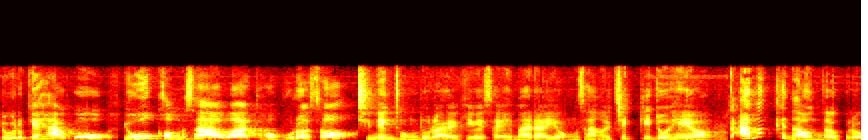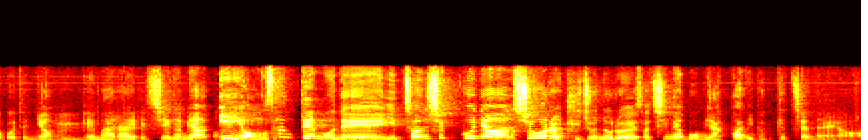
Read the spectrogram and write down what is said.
이렇게 하고 요 검사와 더불어서 진행 정도를 알기 위해서 MRI 영 상을 찍기도 해요. 까맣게 나온다 그러거든요. 음. MRI를 찍으면 이 영상 때문에 2019년 10월을 기준으로 해서 치매보험 약관이 바뀌었잖아요.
